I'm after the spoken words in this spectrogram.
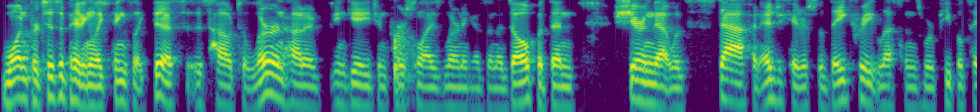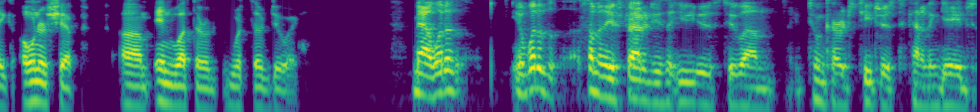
one participating like things like this is how to learn how to engage in personalized learning as an adult but then sharing that with staff and educators so they create lessons where people take ownership um, in what they're what they're doing matt what is you know what are some of the strategies that you use to um, to encourage teachers to kind of engage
